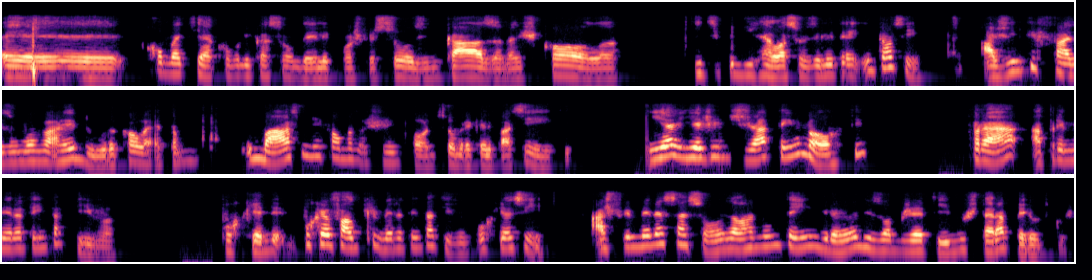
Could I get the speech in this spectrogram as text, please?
é, como é que é a comunicação dele com as pessoas em casa, na escola, que tipo de relações ele tem. Então, assim, a gente faz uma varredura, coleta o máximo de informações que a gente pode sobre aquele paciente, e aí a gente já tem o norte para a primeira tentativa. Porque, porque eu falo primeira tentativa? Porque, assim, as primeiras sessões, elas não têm grandes objetivos terapêuticos.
